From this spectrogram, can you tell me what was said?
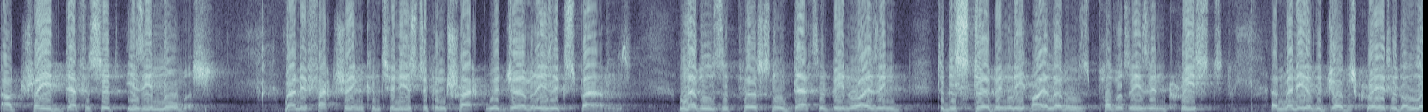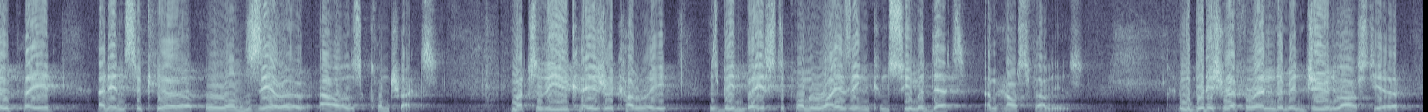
Our trade deficit is enormous. Manufacturing continues to contract where Germany's expands. Levels of personal debt have been rising to disturbingly high levels. Poverty has increased, and many of the jobs created are low-paid and insecure or on zero hours contracts. Much of the UK's recovery has been based upon rising consumer debt and house values. And the British referendum in June last year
